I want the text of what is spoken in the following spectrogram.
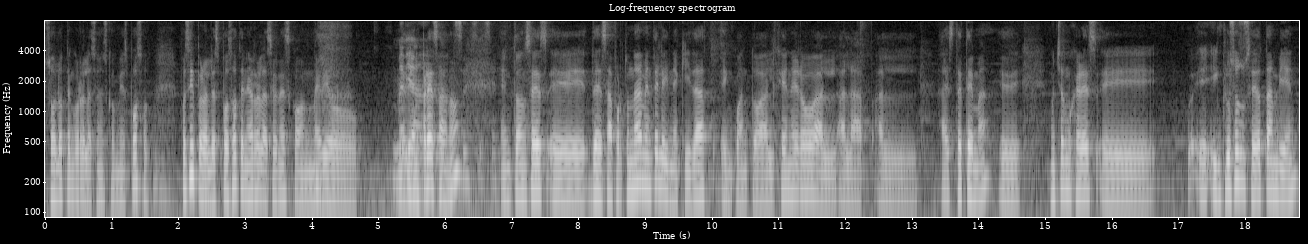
solo tengo relaciones con mi esposo? Pues sí, pero el esposo tenía relaciones con medio media, empresa, ¿no? Sí, sí, sí. Entonces, eh, desafortunadamente la inequidad en cuanto al género, al, a, la, al, a, este tema, eh, muchas mujeres, eh, incluso sucedió también,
